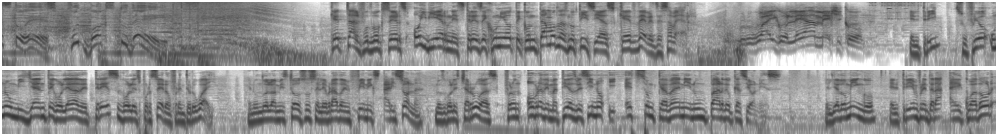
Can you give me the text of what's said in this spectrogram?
Esto es Footbox Today. ¿Qué tal, Footboxers? Hoy viernes 3 de junio te contamos las noticias que debes de saber. Uruguay golea a México. El Tri sufrió una humillante goleada de 3 goles por 0 frente a Uruguay. En un duelo amistoso celebrado en Phoenix, Arizona, los goles charrúas fueron obra de Matías Vecino y Edson Cavani en un par de ocasiones. El día domingo, el Tri enfrentará a Ecuador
